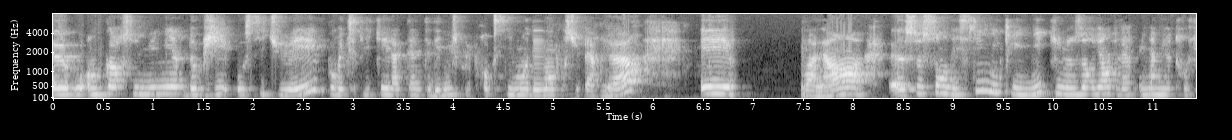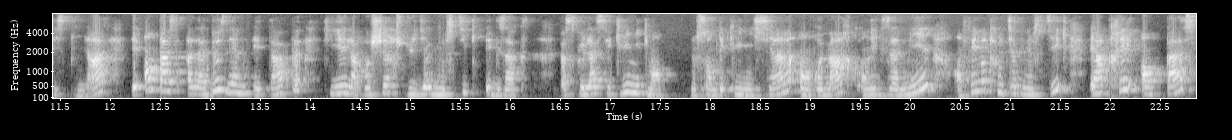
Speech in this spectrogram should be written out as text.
euh, ou encore se munir d'objets au situés pour expliquer l'atteinte des muscles proximaux des membres supérieurs. Et voilà, euh, ce sont des signes cliniques qui nous orientent vers une amyotrophie spinale. Et on passe à la deuxième étape, qui est la recherche du diagnostic exact. Parce que là, c'est cliniquement. Nous sommes des cliniciens, on remarque, on examine, on fait notre diagnostic et après on passe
